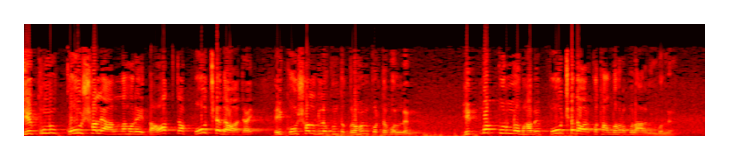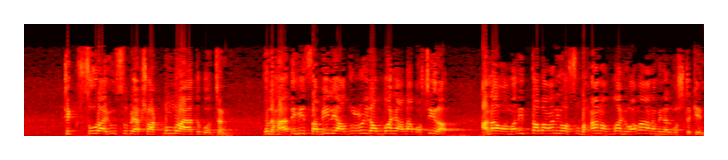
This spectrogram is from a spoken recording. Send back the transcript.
যে কোনো কৌশলে আল্লাহর এই দাওয়াতটা পৌঁছে দেওয়া যায়, এই কৌশলগুলো কিন্তু গ্রহণ করতে বললেন। হিকমতপূর্ণ ভাবে পৌঁছে দেওয়ার কথা আল্লাহ রবুল আলমিন বললেন। ঠিক সূরা ইউসুফে একশো আট নম্বর আয়াতে বলছেন, কুল হাদিহি সাবিলি আল্লাহ আলা বসিরা। আনা ওয়া মানিত্তাবানি ওয়া সুবহানাল্লাহি ওয়া মা আনা মিনাল মুশরিকিন।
